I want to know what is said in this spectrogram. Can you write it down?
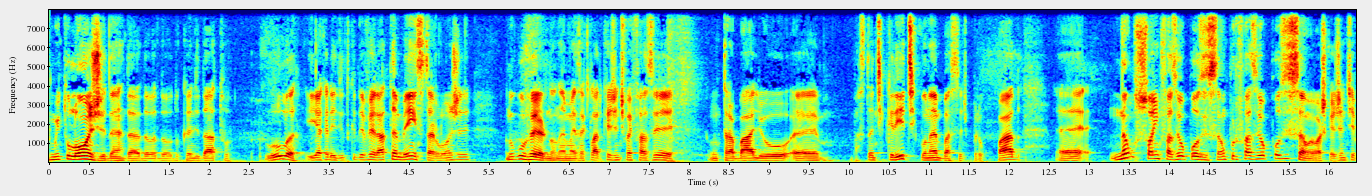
muito longe né, da, do, do, candidato Lula e acredito que deverá também estar longe no governo. Né? Mas é claro que a gente vai fazer um trabalho. É, bastante crítico, né, bastante preocupado, é, não só em fazer oposição por fazer oposição. Eu acho que a gente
